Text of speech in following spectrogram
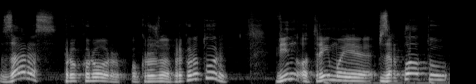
зараз прокурор окружної прокуратури він отримує зарплату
